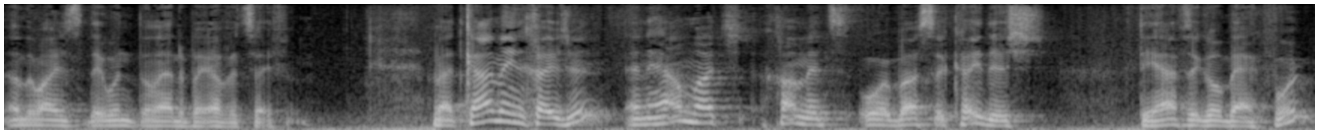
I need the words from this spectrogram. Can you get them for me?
Otherwise they wouldn't allow to buy avet seifim. And how much chametz or basa kaidish do you have to go back for?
